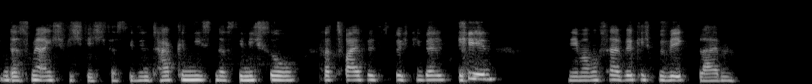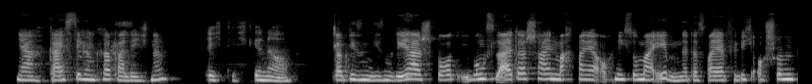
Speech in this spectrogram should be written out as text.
Und das ist mir eigentlich wichtig, dass sie den Tag genießen, dass sie nicht so verzweifelt durch die Welt gehen. Nee, man muss halt wirklich bewegt bleiben. Ja, geistig und körperlich, ne? Richtig, genau. Ich glaube, diesen, diesen Reha-Sport-Übungsleiterschein macht man ja auch nicht so mal eben. Ne? Das war ja für dich auch schon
